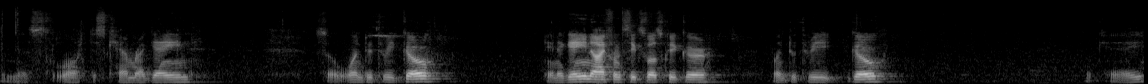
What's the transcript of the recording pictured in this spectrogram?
And let's launch this camera again. So one, two, three, go. And again, iPhone 6 was quicker. One, two, three, go. Okay.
